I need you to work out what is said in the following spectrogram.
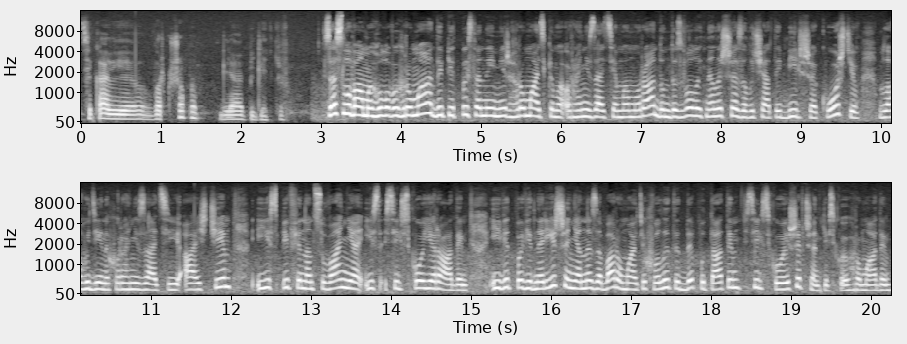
цікаві воркшопи для підлітків. За словами голови громади, підписаний між громадськими організаціями меморандум дозволить не лише залучати більше коштів благодійних організацій, а ще і співфінансування із сільської ради. І відповідне рішення незабаром мають ухвалити депутати сільської Шевченківської громади.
